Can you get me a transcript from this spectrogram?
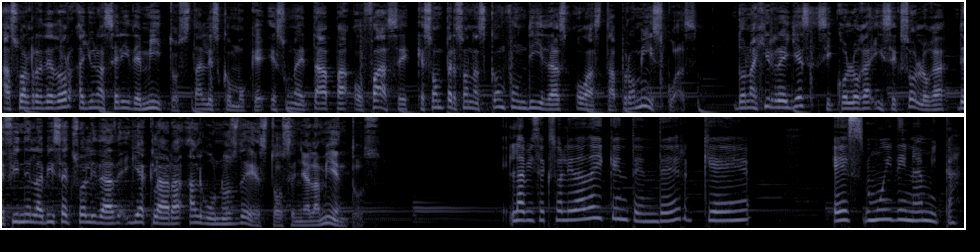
A su alrededor hay una serie de mitos, tales como que es una etapa o fase, que son personas confundidas o hasta promiscuas. Donají Reyes, psicóloga y sexóloga, define la bisexualidad y aclara algunos de estos señalamientos. La bisexualidad hay que entender que es muy dinámica.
